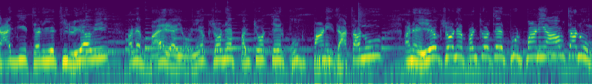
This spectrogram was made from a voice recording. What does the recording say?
તાજી તરીએથી લઈ આવી અને બહાર આવ્યો. એકસો ને પંચોતેર ફૂટ પાણી જાતાનું અને એકસો ને પંચોતેર ફૂટ પાણી આવતાનું.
